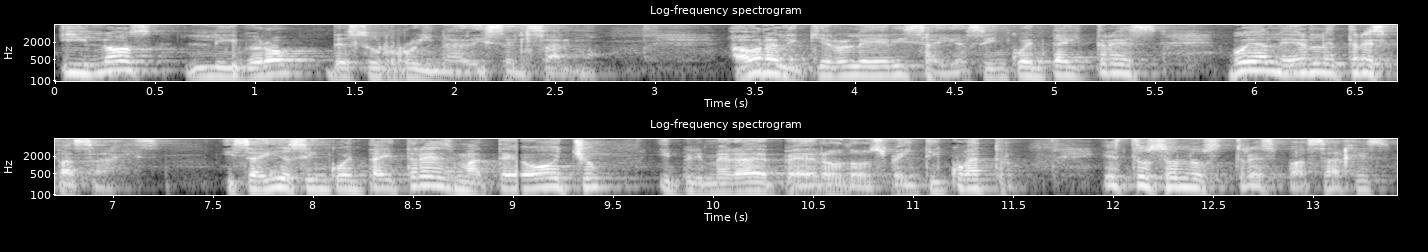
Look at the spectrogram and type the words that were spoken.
y los libró de su ruina, dice el Salmo. Ahora le quiero leer Isaías 53. Voy a leerle tres pasajes. Isaías 53, Mateo 8 y Primera de Pedro 2.24. Estos son los tres pasajes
